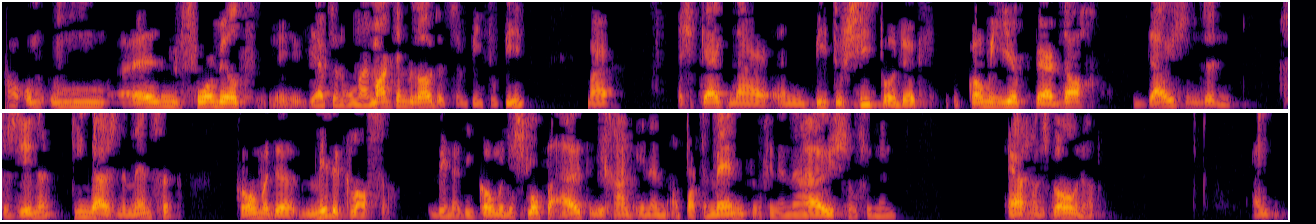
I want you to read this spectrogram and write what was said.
Nou, om, om een voorbeeld, je hebt een online marketingbureau, dat is een B2B. Maar als je kijkt naar een B2C product, komen hier per dag duizenden gezinnen, tienduizenden mensen, komen de middenklasse binnen. Die komen de sloppen uit en die gaan in een appartement of in een huis of in een ergens wonen. En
